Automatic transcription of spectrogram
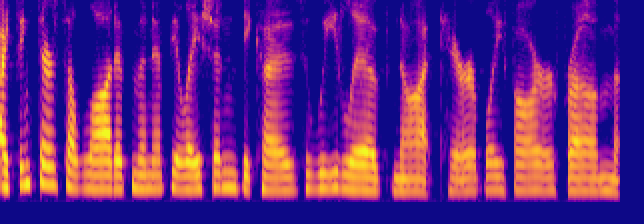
I think there's a lot of manipulation because we live not terribly far from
